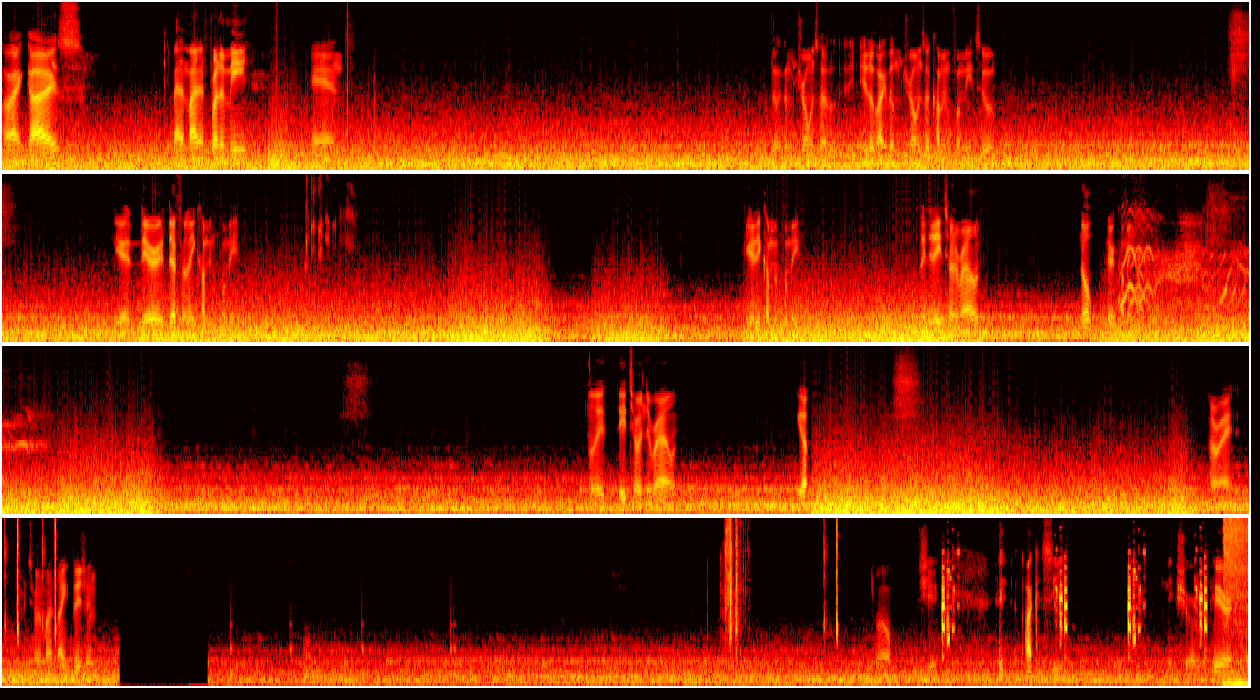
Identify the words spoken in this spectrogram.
Alright, guys. Man, in front of me. And. Look, them drones are. It look like them drones are coming for me, too. Yeah, they're definitely coming for me. Yeah, they're coming for me. Wait, did they turn around? Nope, they're coming. No, they, they turned around. Yep. Alright, let me turn on my night vision. Oh, shit. I can see. Make sure I repair.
